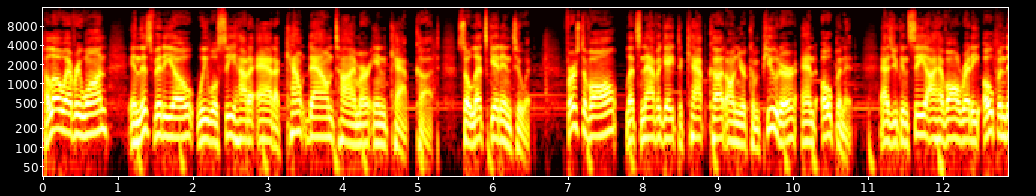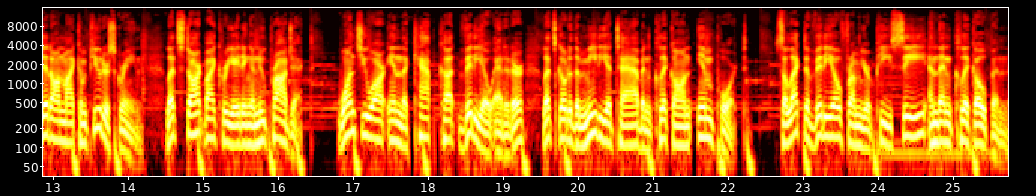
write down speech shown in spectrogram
Hello everyone! In this video, we will see how to add a countdown timer in CapCut. So let's get into it. First of all, let's navigate to CapCut on your computer and open it. As you can see, I have already opened it on my computer screen. Let's start by creating a new project. Once you are in the CapCut video editor, let's go to the Media tab and click on Import. Select a video from your PC and then click Open.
